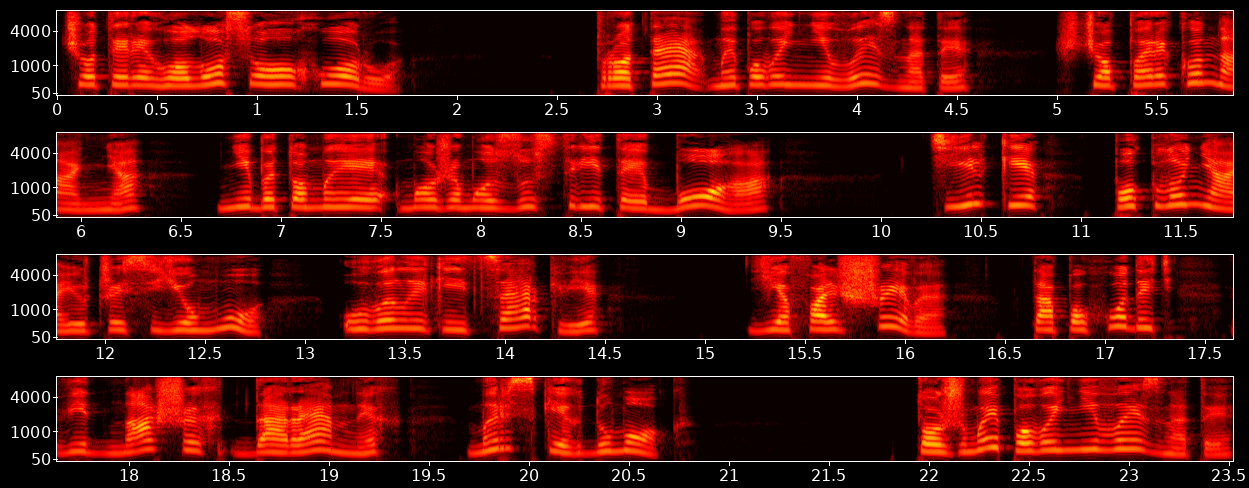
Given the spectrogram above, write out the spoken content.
чотириголосого хору. Проте ми повинні визнати, що переконання, нібито ми можемо зустріти Бога, тільки поклоняючись йому у великій церкві, є фальшиве та походить від наших даремних мирських думок. Тож ми повинні визнати,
